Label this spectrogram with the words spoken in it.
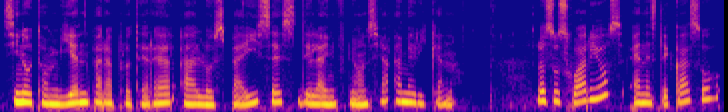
sino también para proteger a los países de la influencia americana. Los usuarios, en este caso,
